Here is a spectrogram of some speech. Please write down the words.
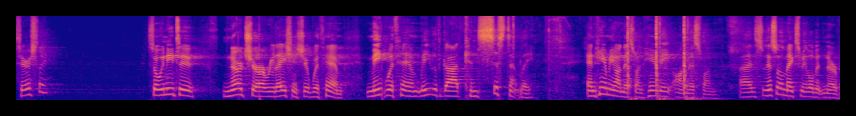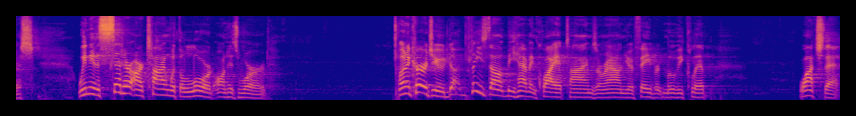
Seriously? So we need to nurture our relationship with Him, meet with Him, meet with God consistently. And hear me on this one, hear me on this one. Uh, this, this one makes me a little bit nervous. We need to center our time with the Lord on His Word. I want to encourage you, don't, please don't be having quiet times around your favorite movie clip. Watch that.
